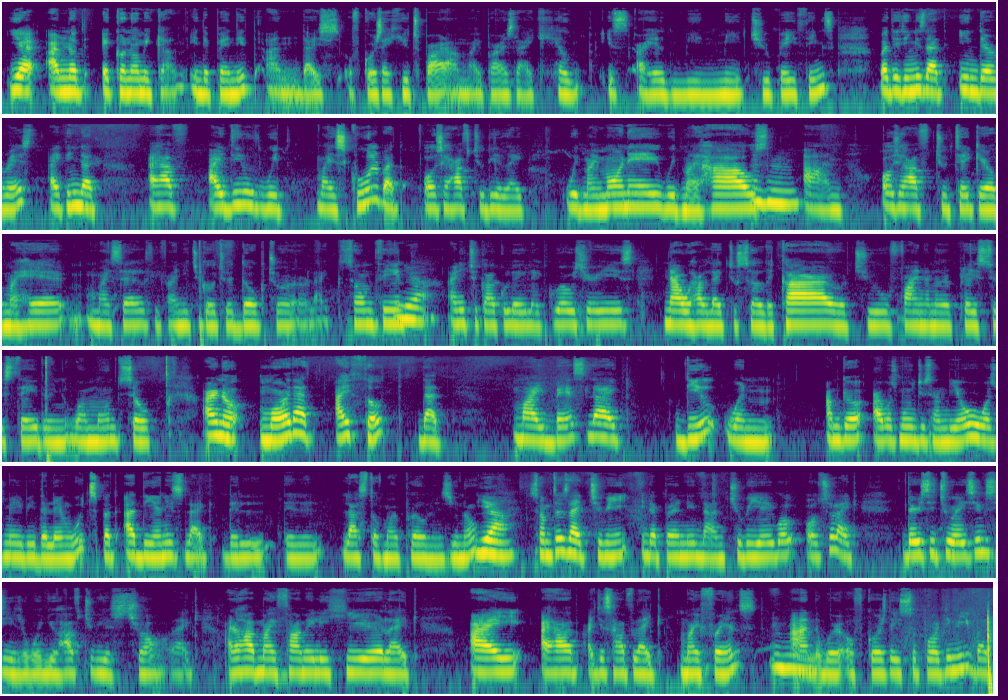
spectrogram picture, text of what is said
yeah i'm not economical independent and that is of course a huge part and my parents like help is are helping me to pay things. But the thing is that in the rest i think that i have i deal with my school but also have to deal like with my money with my house mm-hmm. and also have to take care of my hair myself if i need to go to a doctor or like something Yeah. i need to calculate like groceries now we have like to sell the car or to find another place to stay during one month so i don't know more that i thought that my best like deal when I'm go I was moving to San Diego was maybe the language, but at the end it's like the the last of my problems, you know. Yeah. Sometimes like to be independent and to be able also like there are situations is when you have to be strong. Like I don't have my family here. Like I I have I just have like my friends Mhm. and where of course they supporting me, but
